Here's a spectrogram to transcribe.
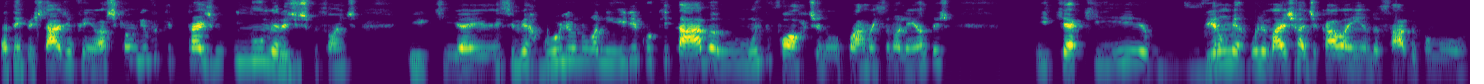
da Tempestade, enfim, eu acho que é um livro que traz inúmeras discussões e que é esse mergulho no onírico que estava muito forte no, com Armas Sonolentas e que aqui vira um mergulho mais radical ainda, sabe? Como,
